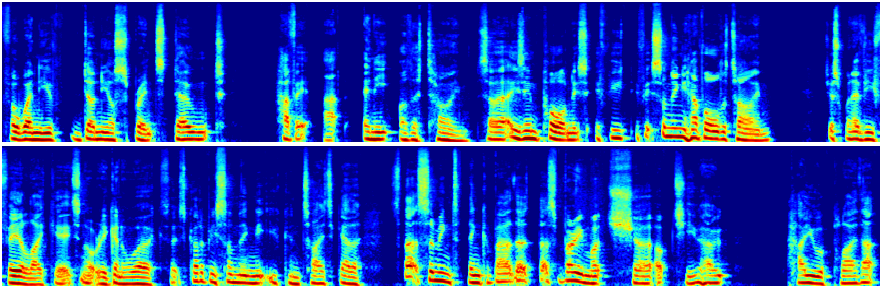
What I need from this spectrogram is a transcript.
for when you've done your sprints. Don't have it at any other time. So that is important. It's if you if it's something you have all the time, just whenever you feel like it, it's not really going to work. So it's got to be something that you can tie together. So that's something to think about. That that's very much uh, up to you how how you apply that.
